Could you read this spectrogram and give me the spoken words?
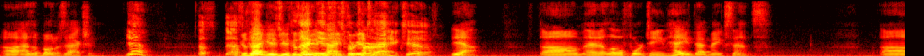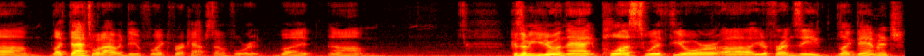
uh, as a bonus action. yeah, that's that's 'Cause good. that gives you three that gives attacks you per three turn. attacks. Yeah, Yeah, um, and at level fourteen, hey, that makes sense. Um, like that's what I would do for like for a capstone for it, but um, because I mean you're doing that plus with your uh, your frenzy like damage,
